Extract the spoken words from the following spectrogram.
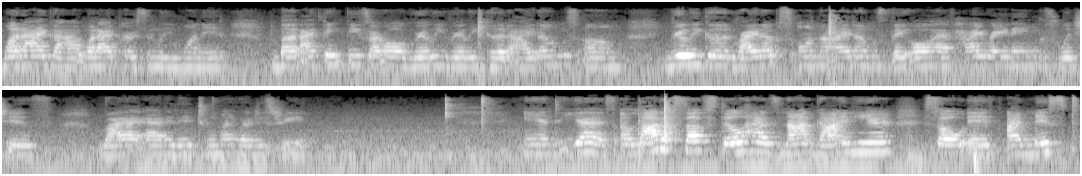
what I got, what I personally wanted. But I think these are all really, really good items. Um, really good write-ups on the items. They all have high ratings, which is why I added it to my registry. And yes, a lot of stuff still has not gotten here. So if I missed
